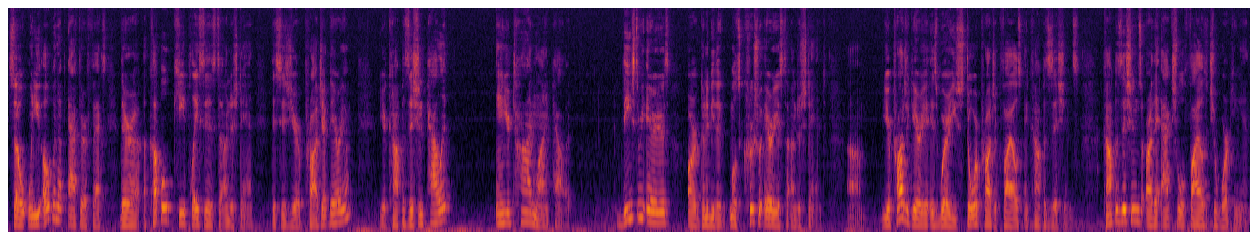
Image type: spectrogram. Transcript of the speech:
So when you open up After Effects, there are a couple key places to understand. This is your project area, your composition palette, and your timeline palette. These three areas are going to be the most crucial areas to understand. Um, your project area is where you store project files and compositions. Compositions are the actual files that you're working in.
